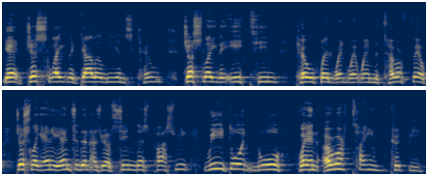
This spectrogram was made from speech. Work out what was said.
Yet, just like the Galileans killed, just like the 18 killed when, when, when the tower fell, just like any incident as we have seen this past week, we don't know when our time could be.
